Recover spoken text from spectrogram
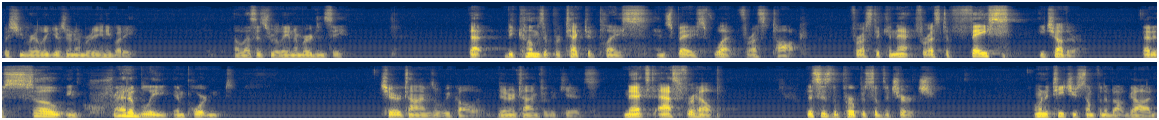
but she rarely gives her number to anybody unless it's really an emergency. That becomes a protected place and space. What? For us to talk, for us to connect, for us to face each other. That is so incredibly important. Chair time is what we call it, dinner time for the kids. Next, ask for help. This is the purpose of the church. I want to teach you something about God.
